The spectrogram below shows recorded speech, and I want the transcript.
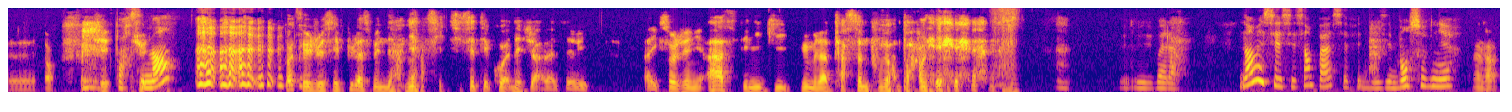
Euh, attends. Forcément. Je que je sais plus la semaine dernière si, si c'était quoi déjà la série. Avec son génie. Ah, c'était Nikki. Oui, mais là, personne pouvait en parler. Voilà. Non, mais c'est sympa, ça fait des, des bons souvenirs. Voilà.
